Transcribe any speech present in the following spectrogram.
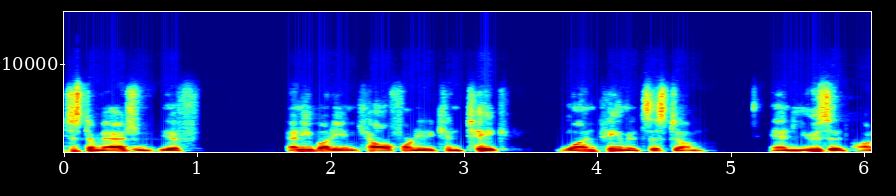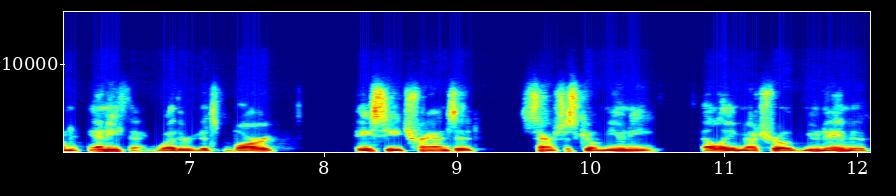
just imagine if anybody in California can take one payment system and use it on anything, whether it's BART, AC Transit, San Francisco Muni, LA Metro, you name it.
